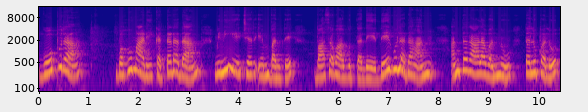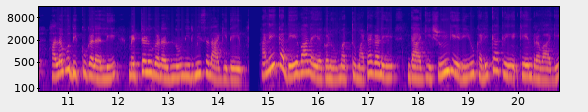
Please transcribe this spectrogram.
ಗೋಪುರ ಬಹುಮಾಡಿ ಕಟ್ಟಡದ ಮಿನಿಯೇಚರ್ ಎಂಬಂತೆ ಭಾಸವಾಗುತ್ತದೆ. ದೇಗುಲದ ಅನ್, ಅಂತರಾಳವನ್ನು ತಲುಪಲು ಹಲವು ದಿಕ್ಕುಗಳಲ್ಲಿ ಮೆಟ್ಟಿಲುಗಳನ್ನು ನಿರ್ಮಿಸಲಾಗಿದೆ. ಅನೇಕ ದೇವಾಲಯಗಳು ಮತ್ತು ಮಠಗಳಿಂದಾಗಿ ಶೃಂಗೇರಿಯು ಕಲಿಕಾ ಕೇಂದ್ರವಾಗಿ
